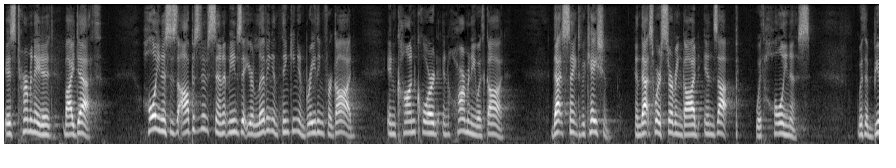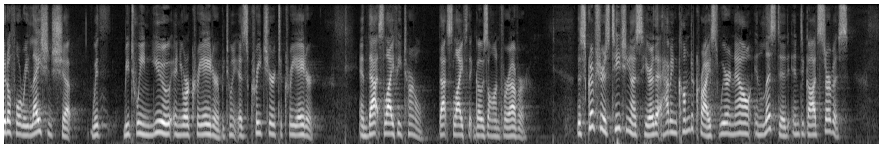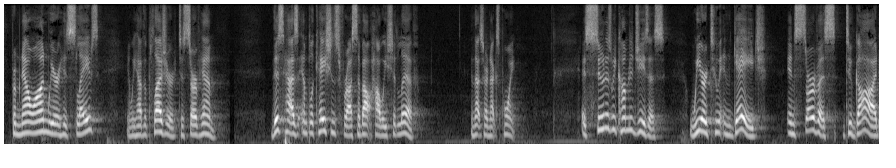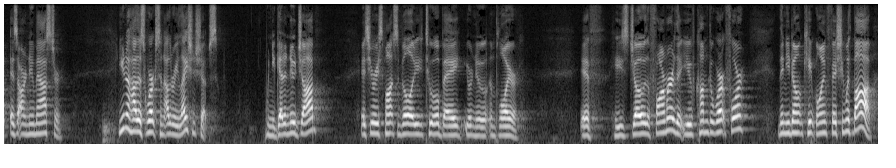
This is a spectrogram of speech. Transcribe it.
is terminated by death. Holiness is the opposite of sin. It means that you're living and thinking and breathing for God in concord and harmony with God. That's sanctification. And that's where serving God ends up with holiness, with a beautiful relationship with, between you and your Creator, between, as creature to Creator. And that's life eternal. That's life that goes on forever. The scripture is teaching us here that having come to Christ, we are now enlisted into God's service. From now on, we are his slaves, and we have the pleasure to serve him. This has implications for us about how we should live. And that's our next point. As soon as we come to Jesus, we are to engage in service to God as our new master. You know how this works in other relationships. When you get a new job, it's your responsibility to obey your new employer. If he's Joe the farmer that you've come to work for, then you don't keep going fishing with Bob.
